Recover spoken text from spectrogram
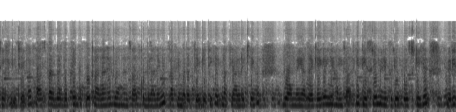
سیکھ لیجیے گا، خاص کر اگربتی بہت اعلیٰ ہے، وہ ہمزاد کو بلانے میں کافی مدد دے گی ٹھیک ہے، اپنا خیال رکھیے گا، دعاؤں میں یاد رکھیے گا، یہ ہمزاد کی تیسری میں نے ویڈیو پوسٹ کی ہے۔ میری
